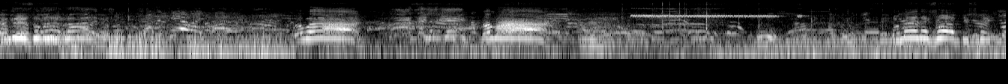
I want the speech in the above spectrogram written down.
Денис, давай, грай! Давай! Давай! До мене жовті швидко!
